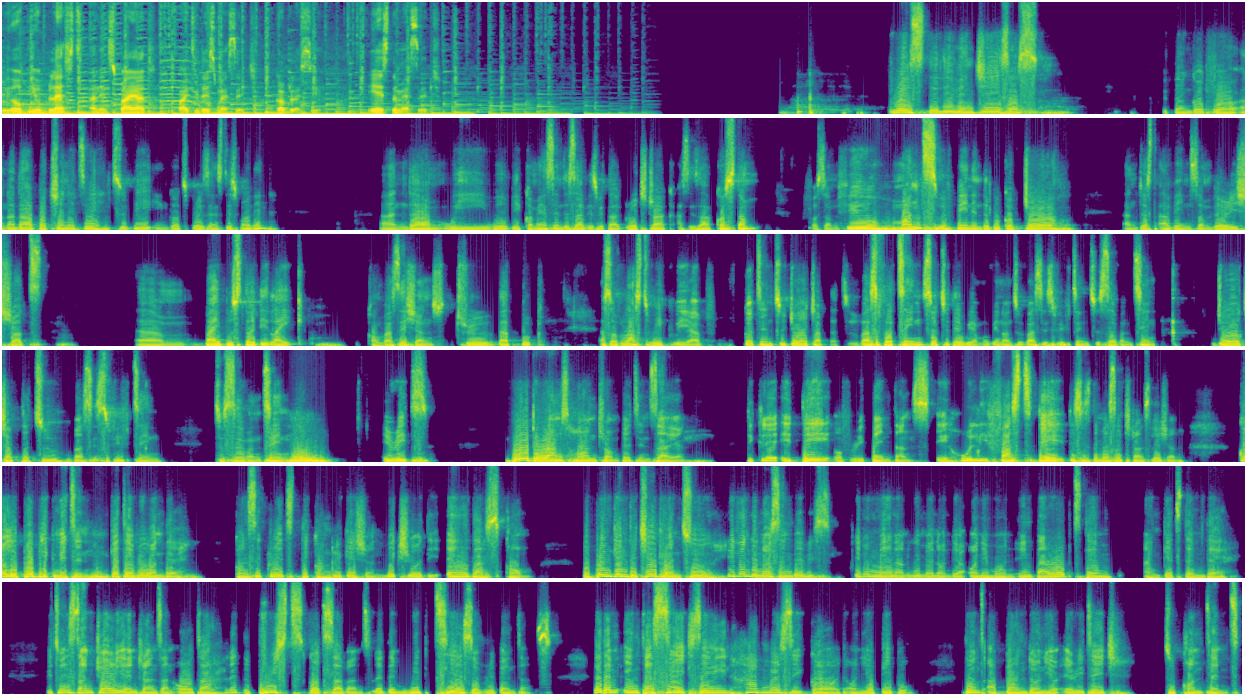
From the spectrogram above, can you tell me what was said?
We hope you're blessed and inspired by today's message. God bless you. Here's the message. Praise the living Jesus. We thank God for another opportunity to be in God's presence this morning. And um, we will be commencing the service with our growth track as is our custom. For some few months, we've been in the book of Joel, and just having some very short um, Bible study like conversations through that book. As of last week, we have gotten to Joel chapter 2, verse 14. So today we are moving on to verses 15 to 17. Joel chapter 2, verses 15 to 17. It reads, Blow the ram's horn trumpet in Zion declare a day of repentance, a holy fast day. This is the message translation. Call a public meeting, get everyone there. Consecrate the congregation, make sure the elders come. But bring in the children too, even the nursing babies, even men and women on their honeymoon. Interrupt them and get them there. Between sanctuary entrance and altar, let the priests, God's servants, let them weep tears of repentance let them intercede, saying, Have mercy, God, on your people. Don't abandon your heritage to contempt.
